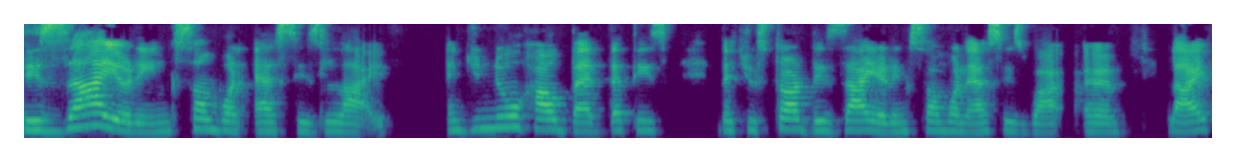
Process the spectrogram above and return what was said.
desiring someone else's life. And you know how bad that is that you start desiring someone else's uh, life?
